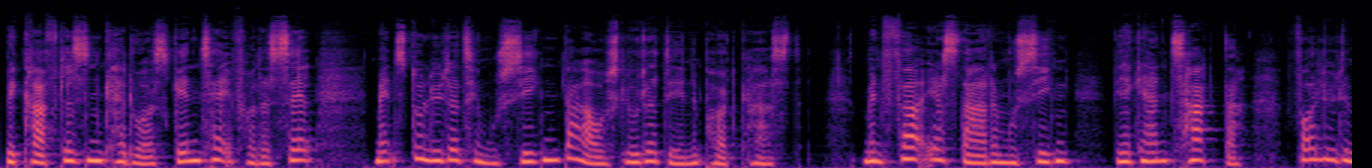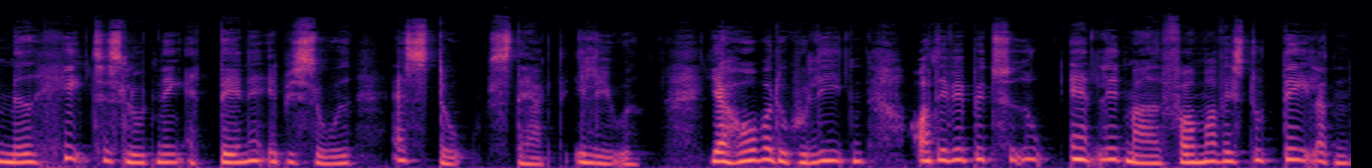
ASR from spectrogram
Bekræftelsen kan du også gentage for dig selv, mens du lytter til musikken, der afslutter denne podcast. Men før jeg starter musikken, vil jeg gerne takke dig for at lytte med helt til slutningen af denne episode af Stå Stærkt i Livet. Jeg håber, du kunne lide den, og det vil betyde uendeligt meget for mig, hvis du deler den,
